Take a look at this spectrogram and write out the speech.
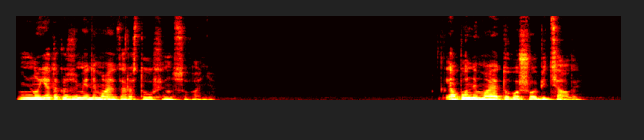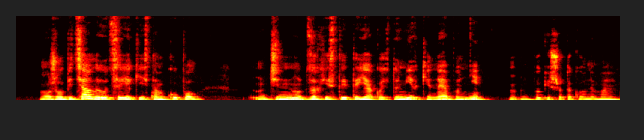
ну, я так розумію, немає зараз того фінансування. Або немає того, що обіцяли. Може, обіцяли оце якийсь там купол, чи ну, захистити якось домівки, небо. Ні, поки що такого немає.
